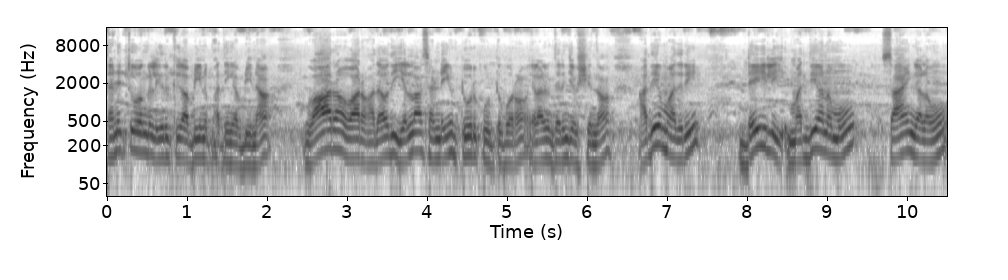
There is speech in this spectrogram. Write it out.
தனித்துவங்கள் இருக்குது அப்படின்னு பார்த்தீங்க அப்படின்னா வாரம் வாரம் அதாவது எல்லா சண்டையும் டூருக்கு விட்டு போகிறோம் எல்லாருக்கும் தெரிஞ்ச விஷயந்தான் அதே மாதிரி டெய்லி மத்தியானமும் சாயங்காலமும்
